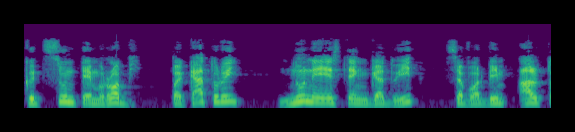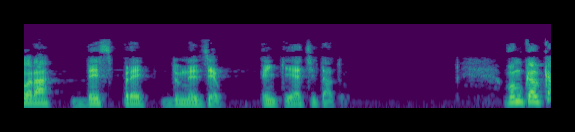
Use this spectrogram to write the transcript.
cât suntem robi păcatului, nu ne este îngăduit să vorbim altora despre Dumnezeu. Încheia citatul. Vom călca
